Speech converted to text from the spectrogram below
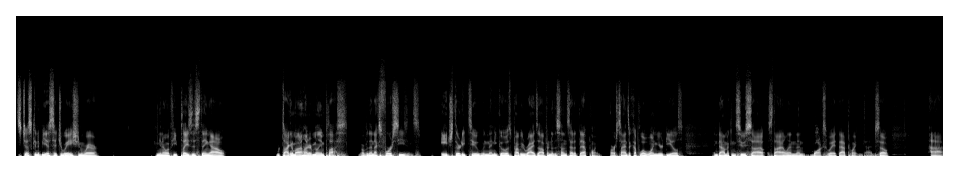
It's just going to be a situation where, you know, if he plays this thing out, we're talking about 100 million plus over the next four seasons, age 32. And then he goes, probably rides off into the sunset at that point or signs a couple of one year deals and Ndamukong Suh style, style and then walks away at that point in time. So, uh,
